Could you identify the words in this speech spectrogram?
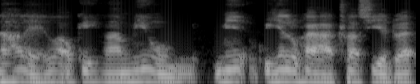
နားလေ तू က okay ငါမင်းကိုမင်းရင်လုပ်ထားတာ trust ရှိရတဲ့အတွက်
